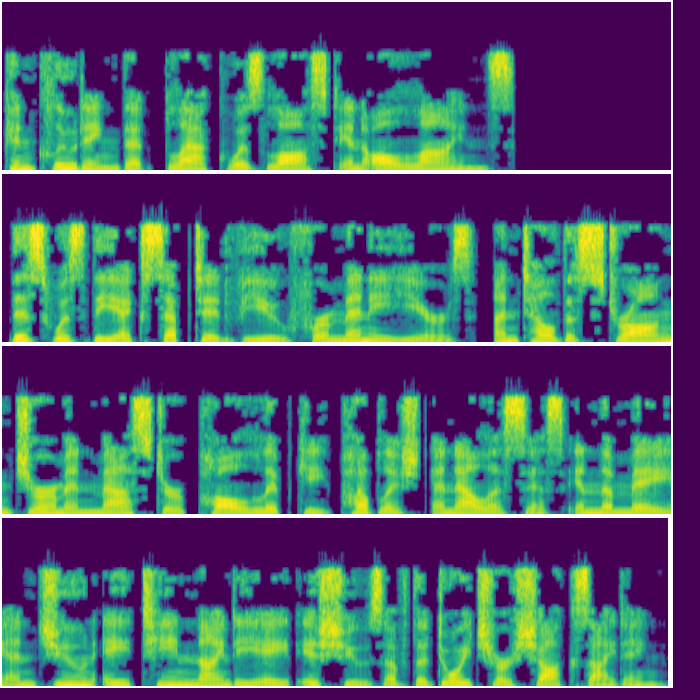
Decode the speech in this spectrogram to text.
concluding that black was lost in all lines. This was the accepted view for many years, until the strong German master Paul Lipke published analysis in the May and June 1898 issues of the Deutscher Schachzeitung.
